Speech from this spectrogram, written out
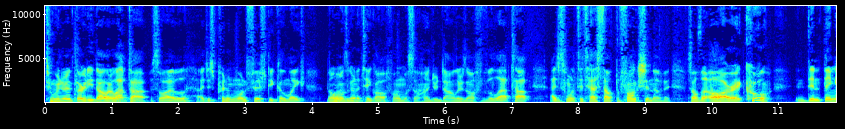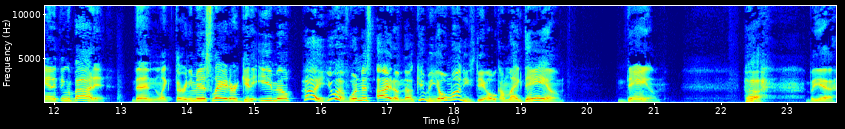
$230 laptop. So I, I just put in 150 because I'm like, no one's gonna take off almost $100 off of a laptop. I just wanted to test out the function of it. So I was like, oh, all right, cool. And didn't think anything about it. Then, like 30 minutes later, get an email. Hey, you have won this item. Now give me your monies, deal. I'm like, damn. Damn. But yeah,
